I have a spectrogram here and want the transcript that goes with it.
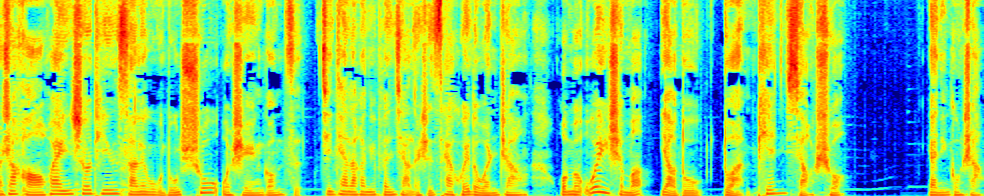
晚上好，欢迎收听三六五读书，我是云公子。今天来和您分享的是蔡辉的文章。我们为什么要读短篇小说？邀您共赏。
